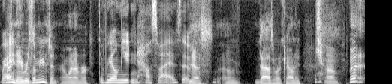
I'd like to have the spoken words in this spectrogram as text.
my neighbor's a mutant or whatever. The real mutant housewives of Yes, of Dazzler County. um, but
